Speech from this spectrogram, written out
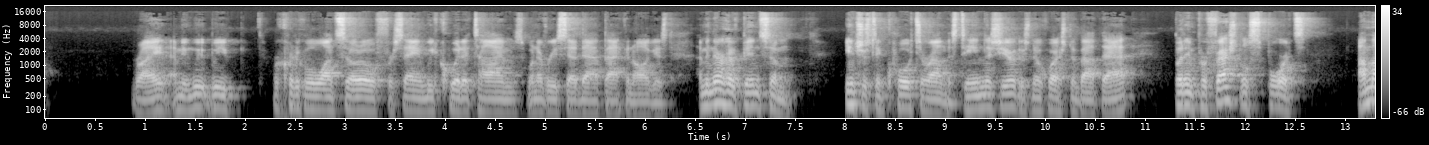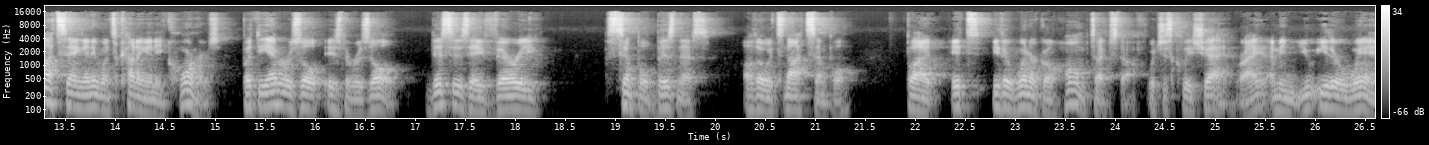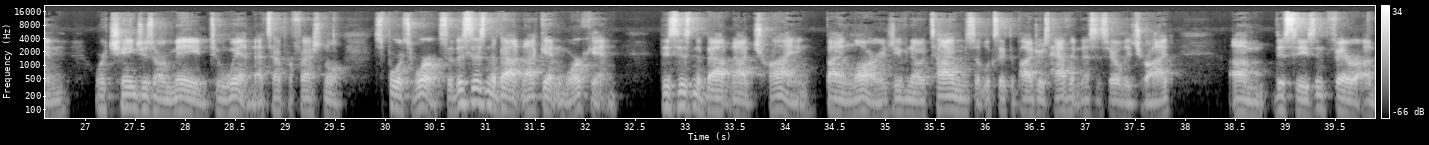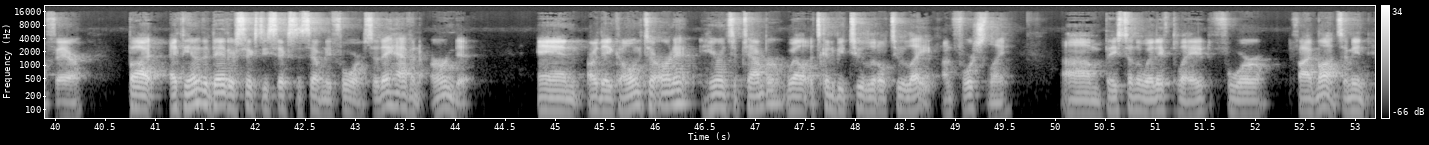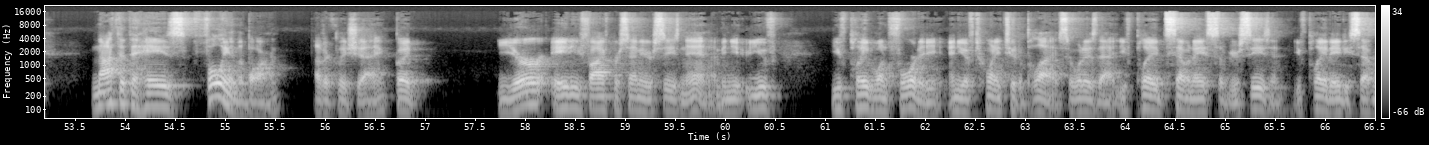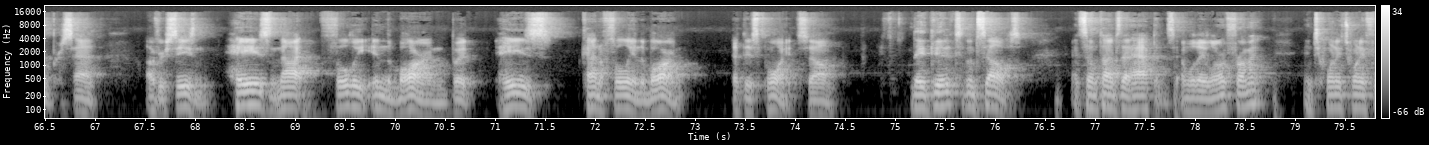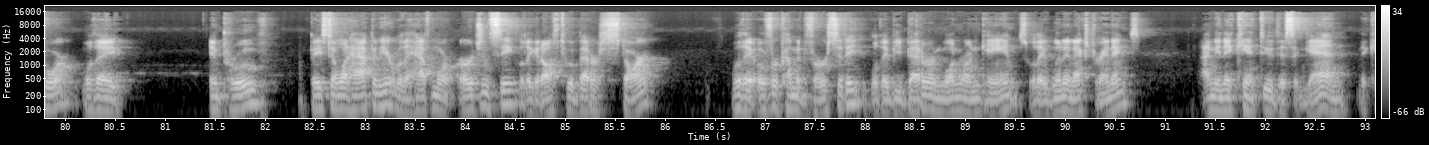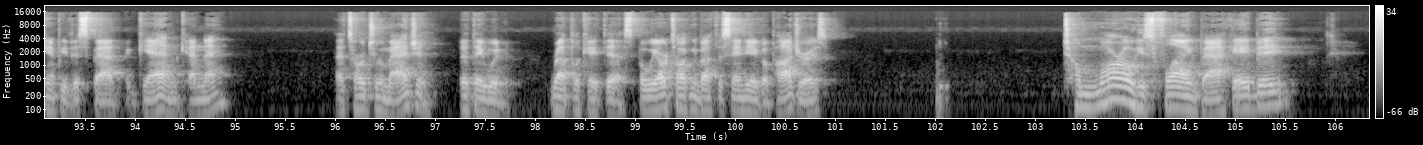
right? I mean we, we were critical of Juan Soto for saying we quit at times whenever he said that back in August. I mean, there have been some interesting quotes around this team this year. There's no question about that. But in professional sports, I'm not saying anyone's cutting any corners, but the end result is the result. This is a very simple business, although it's not simple, but it's either win or go home type stuff, which is cliche, right? I mean, you either win or changes are made to win. That's how professional sports work. So this isn't about not getting work in. This isn't about not trying by and large, even though at times it looks like the Padres haven't necessarily tried um, this season, fair or unfair. But at the end of the day, they're 66 to 74. So they haven't earned it. And are they going to earn it here in September? Well, it's going to be too little, too late, unfortunately, um, based on the way they've played for five months. I mean, not that the hay's fully in the barn, other cliche, but you're 85% of your season in. I mean, you, you've you've played 140 and you have 22 to play. So what is that? You've played seven eighths of your season. You've played 87% of your season. Hayes not fully in the barn, but Hayes kind of fully in the barn at this point. So they did it to themselves. And sometimes that happens. And will they learn from it in 2024? Will they improve based on what happened here? Will they have more urgency? Will they get off to a better start? Will they overcome adversity? Will they be better in one run games? Will they win in extra innings? I mean, they can't do this again. They can't be this bad again, can they? That's hard to imagine that they would replicate this. But we are talking about the San Diego Padres. Tomorrow he's flying back, AB.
